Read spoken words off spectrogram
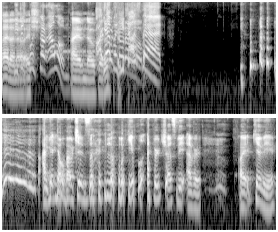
I don't He know. just I, pushed out Ellum. I have no clue. Yeah, but he does up. that. I get no vouchers. Nobody will ever trust me ever. All right, Kimmy.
